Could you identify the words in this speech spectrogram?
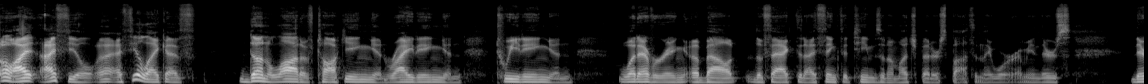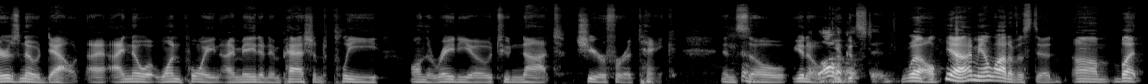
Oh, I, I feel I feel like I've done a lot of talking and writing and tweeting and whatevering about the fact that I think the team's in a much better spot than they were. I mean, there's there's no doubt. I, I know at one point I made an impassioned plea on the radio to not cheer for a tank. And so, you know, a lot of go- us did. well, yeah, I mean, a lot of us did. Um, but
